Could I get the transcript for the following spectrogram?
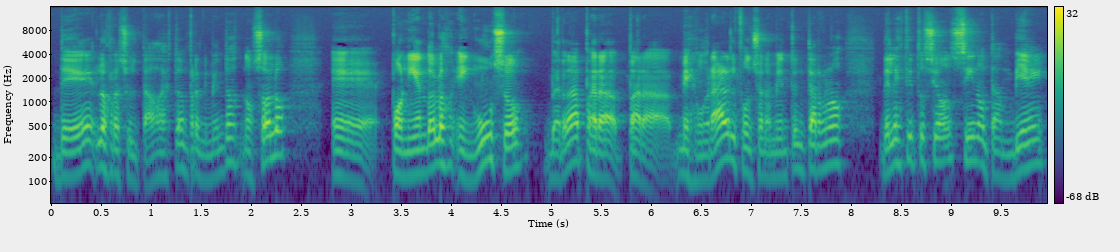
de los resultados de estos emprendimientos, no solo eh, poniéndolos en uso, ¿verdad? Para, para mejorar el funcionamiento interno de la institución, sino también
